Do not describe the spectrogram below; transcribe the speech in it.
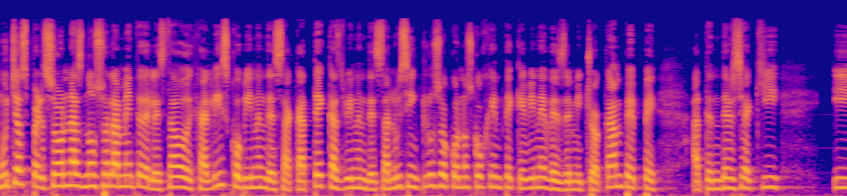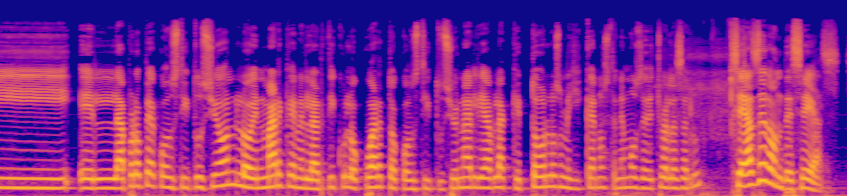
Muchas personas, no solamente del estado de Jalisco, vienen de Zacatecas, vienen de San Luis, incluso conozco gente que viene desde Michoacán, Pepe, a atenderse aquí y la propia constitución lo enmarca en el artículo cuarto constitucional y habla que todos los mexicanos tenemos derecho a la salud, seas de donde seas.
